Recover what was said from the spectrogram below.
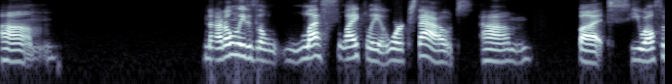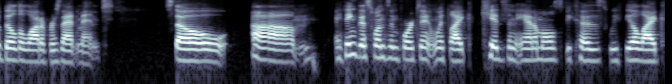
um, not only does the less likely it works out, um, but you also build a lot of resentment so um, I think this one's important with like kids and animals because we feel like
